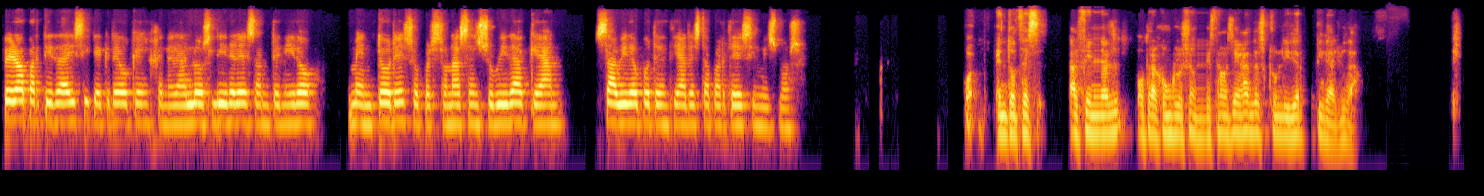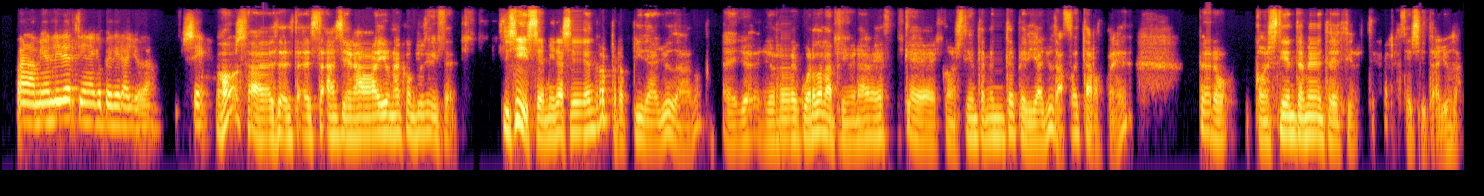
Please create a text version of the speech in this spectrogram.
Pero a partir de ahí sí que creo que en general los líderes han tenido mentores o personas en su vida que han sabido potenciar esta parte de sí mismos entonces, al final, otra conclusión que estamos llegando es que un líder pide ayuda. Para mí un líder tiene que pedir ayuda, sí. O sea, has llegado ahí a una conclusión y dices, sí, sí, se mira hacia dentro, pero pide ayuda. ¿no? Eh, yo, recuerdo la primera vez que conscientemente pedí ayuda, fue tarde, ¿eh? pero conscientemente decir, necesito ayuda.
